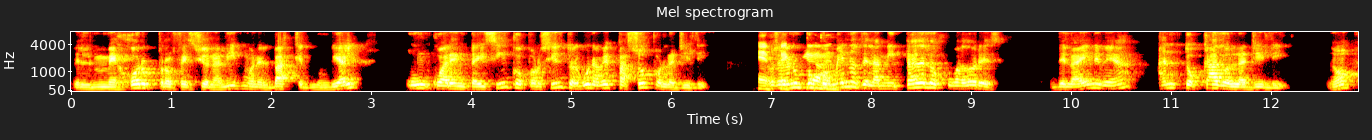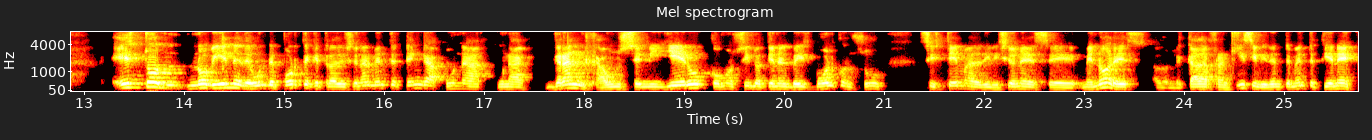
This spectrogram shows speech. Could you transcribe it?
del mejor profesionalismo en el básquet mundial, un 45% alguna vez pasó por la G League. O sea, un poco menos de la mitad de los jugadores de la NBA han tocado la G League, ¿no? Esto no viene de un deporte que tradicionalmente tenga una, una granja, un semillero, como si lo tiene el béisbol con su sistema de divisiones eh, menores, donde cada franquicia evidentemente tiene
